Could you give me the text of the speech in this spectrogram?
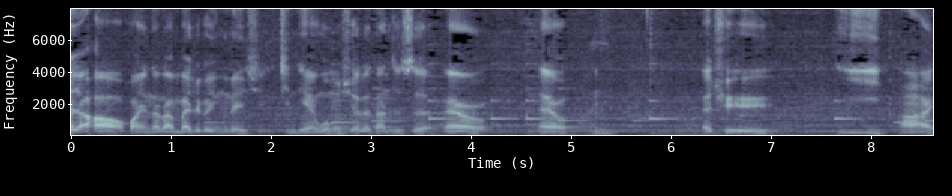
大家好，欢迎来到 Magic English。今天我们学的单词是 L L 嗯 H E I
